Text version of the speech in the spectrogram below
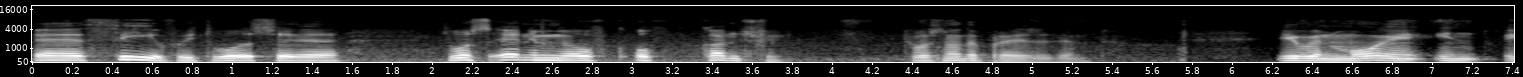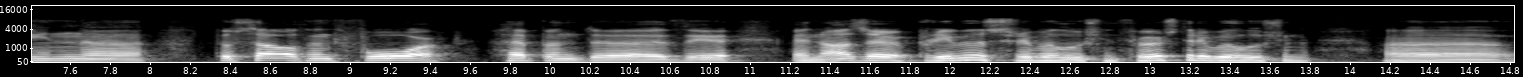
a thief. It was a it was enemy of, of country. It was not a president. Even more in in uh, 2004 happened uh, the another previous revolution, first revolution. Uh,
